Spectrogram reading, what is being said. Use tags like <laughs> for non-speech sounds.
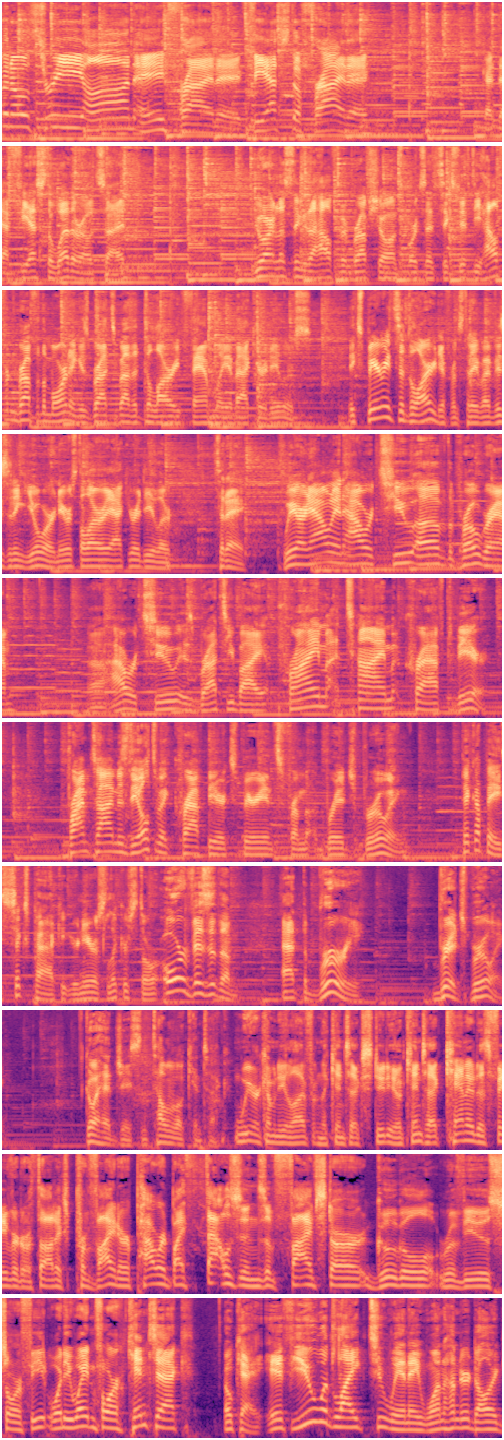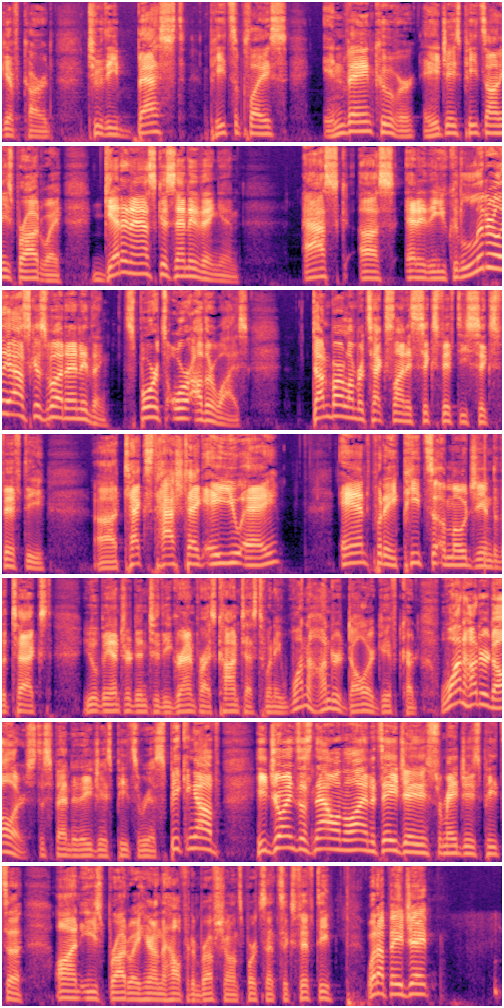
703 on a Friday. Fiesta Friday. Got that Fiesta weather outside. You are listening to the Halford and Bruff Show on Sportsnet 650. Halford and Bruff in the morning is brought to you by the Dilawri family of Acura dealers. Experience the Dilawri difference today by visiting your nearest Dilawri Acura dealer today. We are now in hour two of the program. Uh, hour two is brought to you by Prime Time Craft Beer. Prime Time is the ultimate craft beer experience from Bridge Brewing. Pick up a six pack at your nearest liquor store or visit them at the brewery, Bridge Brewing. Go ahead, Jason. Tell them about Kintec. We are coming to you live from the Kintec studio. Kintec, Canada's favorite orthotics provider, powered by thousands of five star Google reviews. Sore feet. What are you waiting for? Kintec. Okay, if you would like to win a $100 gift card to the best pizza place in Vancouver, AJ's Pizza on East Broadway, get an Ask Us Anything in. Ask us anything. You can literally ask us about anything, sports or otherwise. Dunbar Lumber text line is 650 650. Uh, text hashtag AUA and put a pizza emoji into the text. You'll be entered into the grand prize contest to win a $100 gift card. $100 to spend at AJ's Pizzeria. Speaking of, he joins us now on the line. It's AJ from AJ's Pizza on East Broadway here on the Halford and Bruff Show on Sportsnet 650. What up, AJ?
